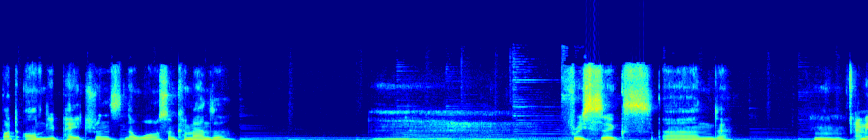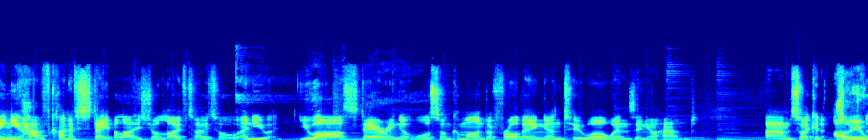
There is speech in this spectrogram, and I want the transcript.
But only patrons, no Warsong Commander. Three six and hmm. I mean, you have kind of stabilized your life total, and you you are staring at Warsong Commander frothing and two whirlwinds in your hand. Um, so I could So you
